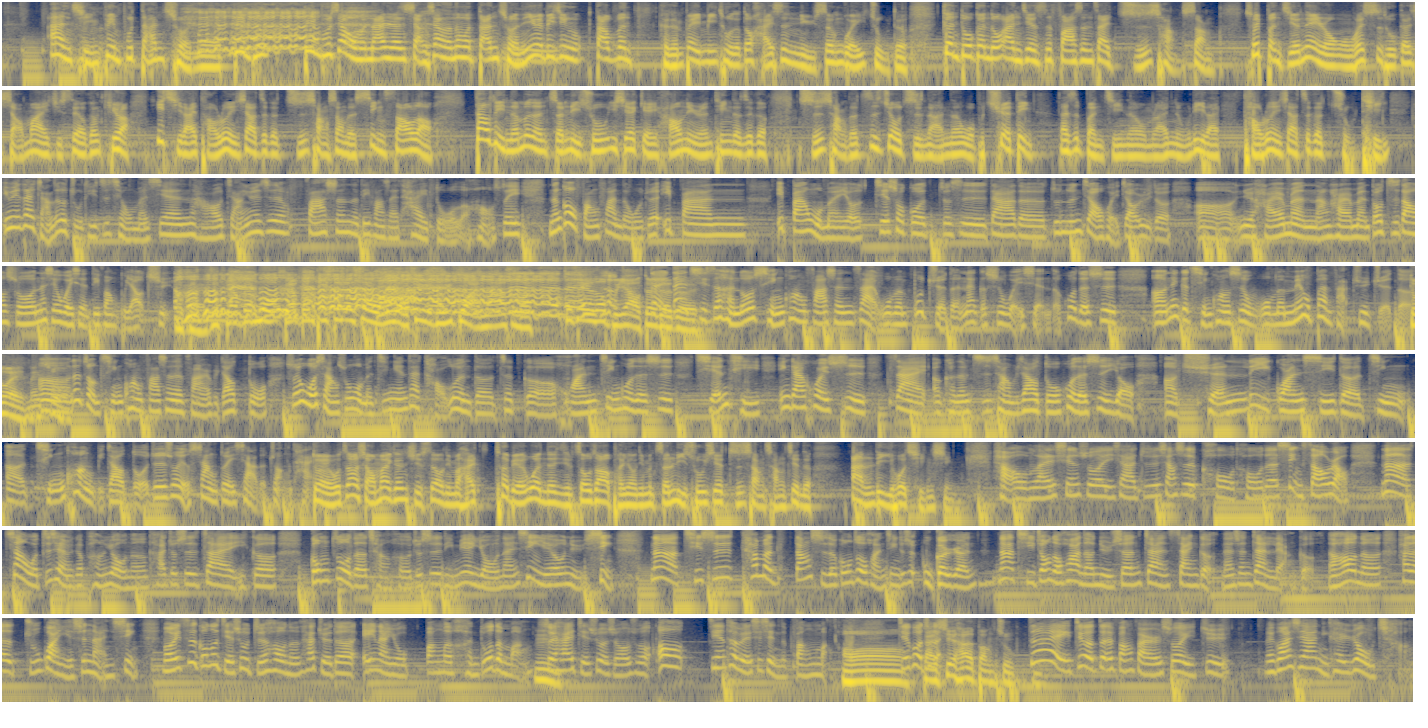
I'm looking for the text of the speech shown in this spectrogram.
案情并不单纯诶，并不并不像我们男人想象的那么单纯。因为毕竟大部分可能被 Me Too 的都还是女生为主的，更多更多案件是发生在职场上。所以本集的内容，我们会试图跟小麦、Giselle 跟 Keira 一起来讨论一下这个职场上的性骚扰。到底能不能整理出一些给好女人听的这个职场的自救指南呢？我我不确定。但是本集呢，我们来努力来讨论一下这个主题。因为在讲这个主题之前，我们先好好讲，因为这发生的地方实在太多了哈，所以能够防范的，我觉得一般一般我们有接受过就是大家的谆谆教诲教育的呃女孩们、男孩们都知道说那些危险的地方不要去不要跟陌不要跟第四任社网友去旅馆啊什么，对对对，这些都不要。对对对，对，但其实很多情况发生在我们不觉得那个是危险的，或者是呃那个情况是我们没有办法拒绝的。对，没错，呃，那种情况发生的反而比较多。所以我想说，我们今天在讨论的这个环境或者是前提，应该会是在呃可能职场比较多，或者是有呃权力关系的境呃情况比较多，就是说有上对下的状态。对，我知道小麦跟 Giselle，你们还特别问的你周遭的朋友，你们整理出一些职场常见的。案例或情形。好，我们来先说一下，就是像是口头的性骚扰。那像我之前有一个朋友呢，他就是在一个工作的场合，就是里面有男性也有女性。那其实他们当时的工作环境就是五个人，那其中的话呢，女生占三个，男生占两个。然后呢，他的主管也是男性。某一次工作结束之后呢，他觉得 A 男有帮了很多的忙，嗯、所以他在结束的时候说：“哦。”今天特别谢谢你的帮忙哦，感谢他的帮助。对，结果对方反而说一句：“没关系啊，你可以肉偿。”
